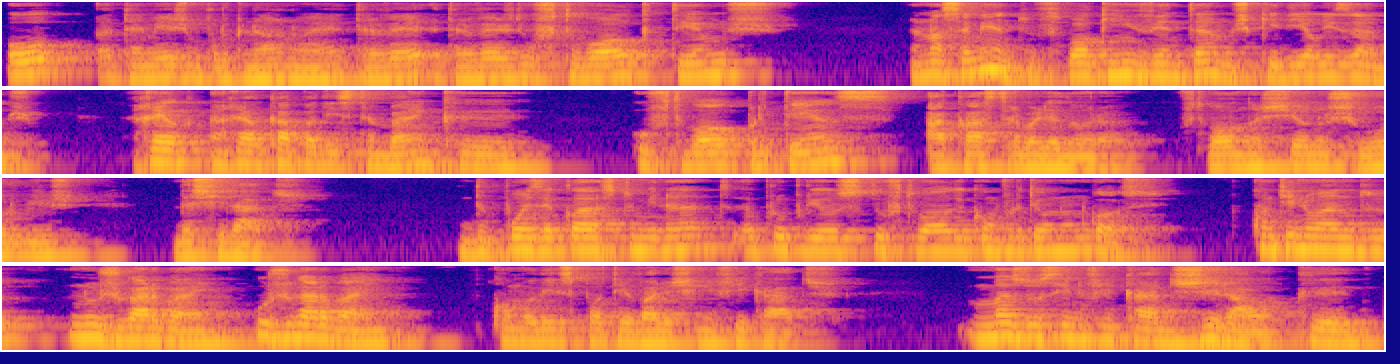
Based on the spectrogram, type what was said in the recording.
ou até mesmo, porque não, não é? Através, através do futebol que temos na nossa mente, o futebol que inventamos, que idealizamos. A Real, a Real Capa disse também que o futebol pertence à classe trabalhadora. O futebol nasceu nos subúrbios das cidades. Depois a classe dominante apropriou-se do futebol e converteu no negócio. Continuando no jogar bem. O jogar bem, como eu disse, pode ter vários significados, mas o significado geral que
